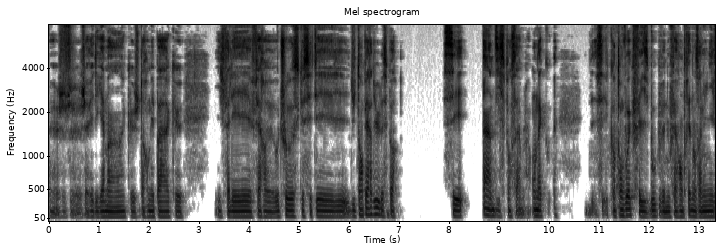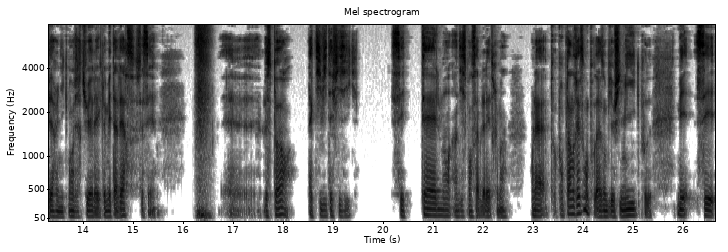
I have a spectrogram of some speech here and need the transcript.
euh, j'avais des gamins, que je dormais pas, que il fallait faire euh, autre chose, que c'était du temps perdu le sport. C'est indispensable. On a quand on voit que Facebook veut nous faire entrer dans un univers uniquement virtuel avec le métaverse, ça c'est euh, le sport, l'activité physique, c'est tellement indispensable à l'être humain pour plein de raisons, pour des raisons biochimiques, mais c'est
